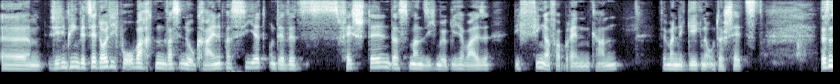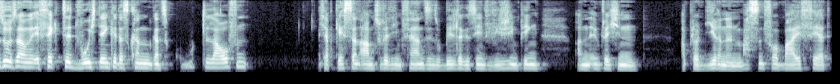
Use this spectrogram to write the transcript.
Ähm, Xi Jinping wird sehr deutlich beobachten, was in der Ukraine passiert, und er wird feststellen, dass man sich möglicherweise die Finger verbrennen kann, wenn man den Gegner unterschätzt. Das sind sozusagen Effekte, wo ich denke, das kann ganz gut laufen. Ich habe gestern Abend zufällig im Fernsehen so Bilder gesehen, wie Xi Jinping an irgendwelchen applaudierenden Massen vorbeifährt.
